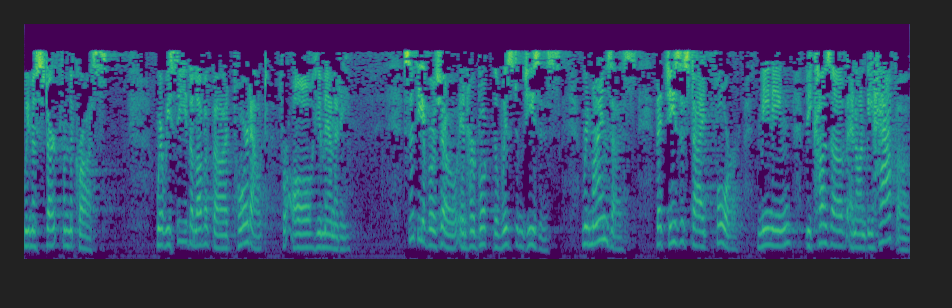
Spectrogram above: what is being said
we must start from the cross, where we see the love of God poured out for all humanity. Cynthia Bourgeault, in her book, The Wisdom Jesus, reminds us that Jesus died for, meaning because of and on behalf of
